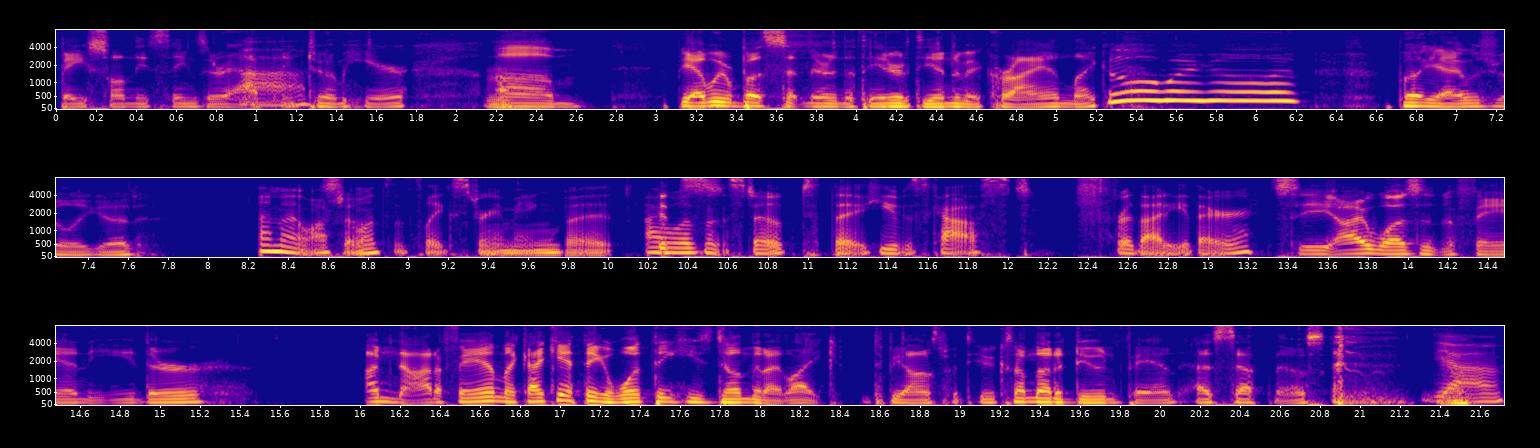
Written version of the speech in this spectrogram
based on these things that are happening Ah. to him here. Um, but yeah, we were both sitting there in the theater at the end of it crying, like, oh my god. But yeah, it was really good. I might watch it once it's like streaming, but I It's- wasn't stoked that he was cast for that either. See, I wasn't a fan either. I'm not a fan. Like, I can't think of one thing he's done that I like, to be honest with you, because I'm not a Dune fan, as Seth knows. Yeah.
